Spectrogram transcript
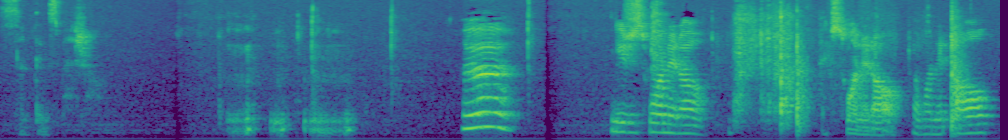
Something special. you just want it all. I just want it all. I want it all.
